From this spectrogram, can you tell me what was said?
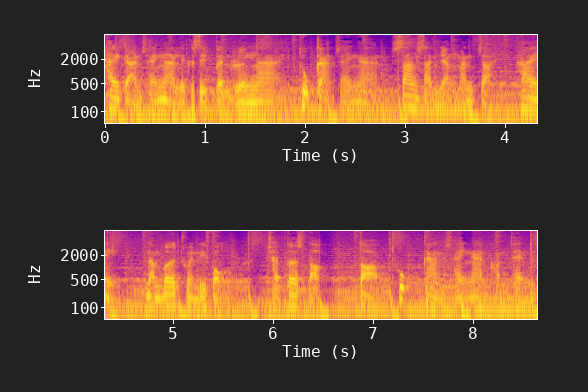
ให้การใช้งานลิขสิทธิ์เป็นเรื่องง่าย ทุกการใช้งานสร้างสรรค์อย่างมั่นใจ ให้ Number 24 Shutterstock ตอบทุกการใช้งานคอนเทนต์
